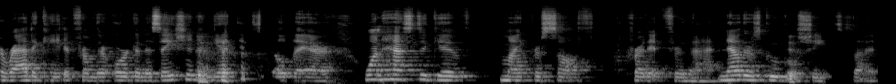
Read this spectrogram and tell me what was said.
eradicate it from their organization, and yet it's still there. One has to give Microsoft credit for that. Now there's Google Yeah, Sheets, but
